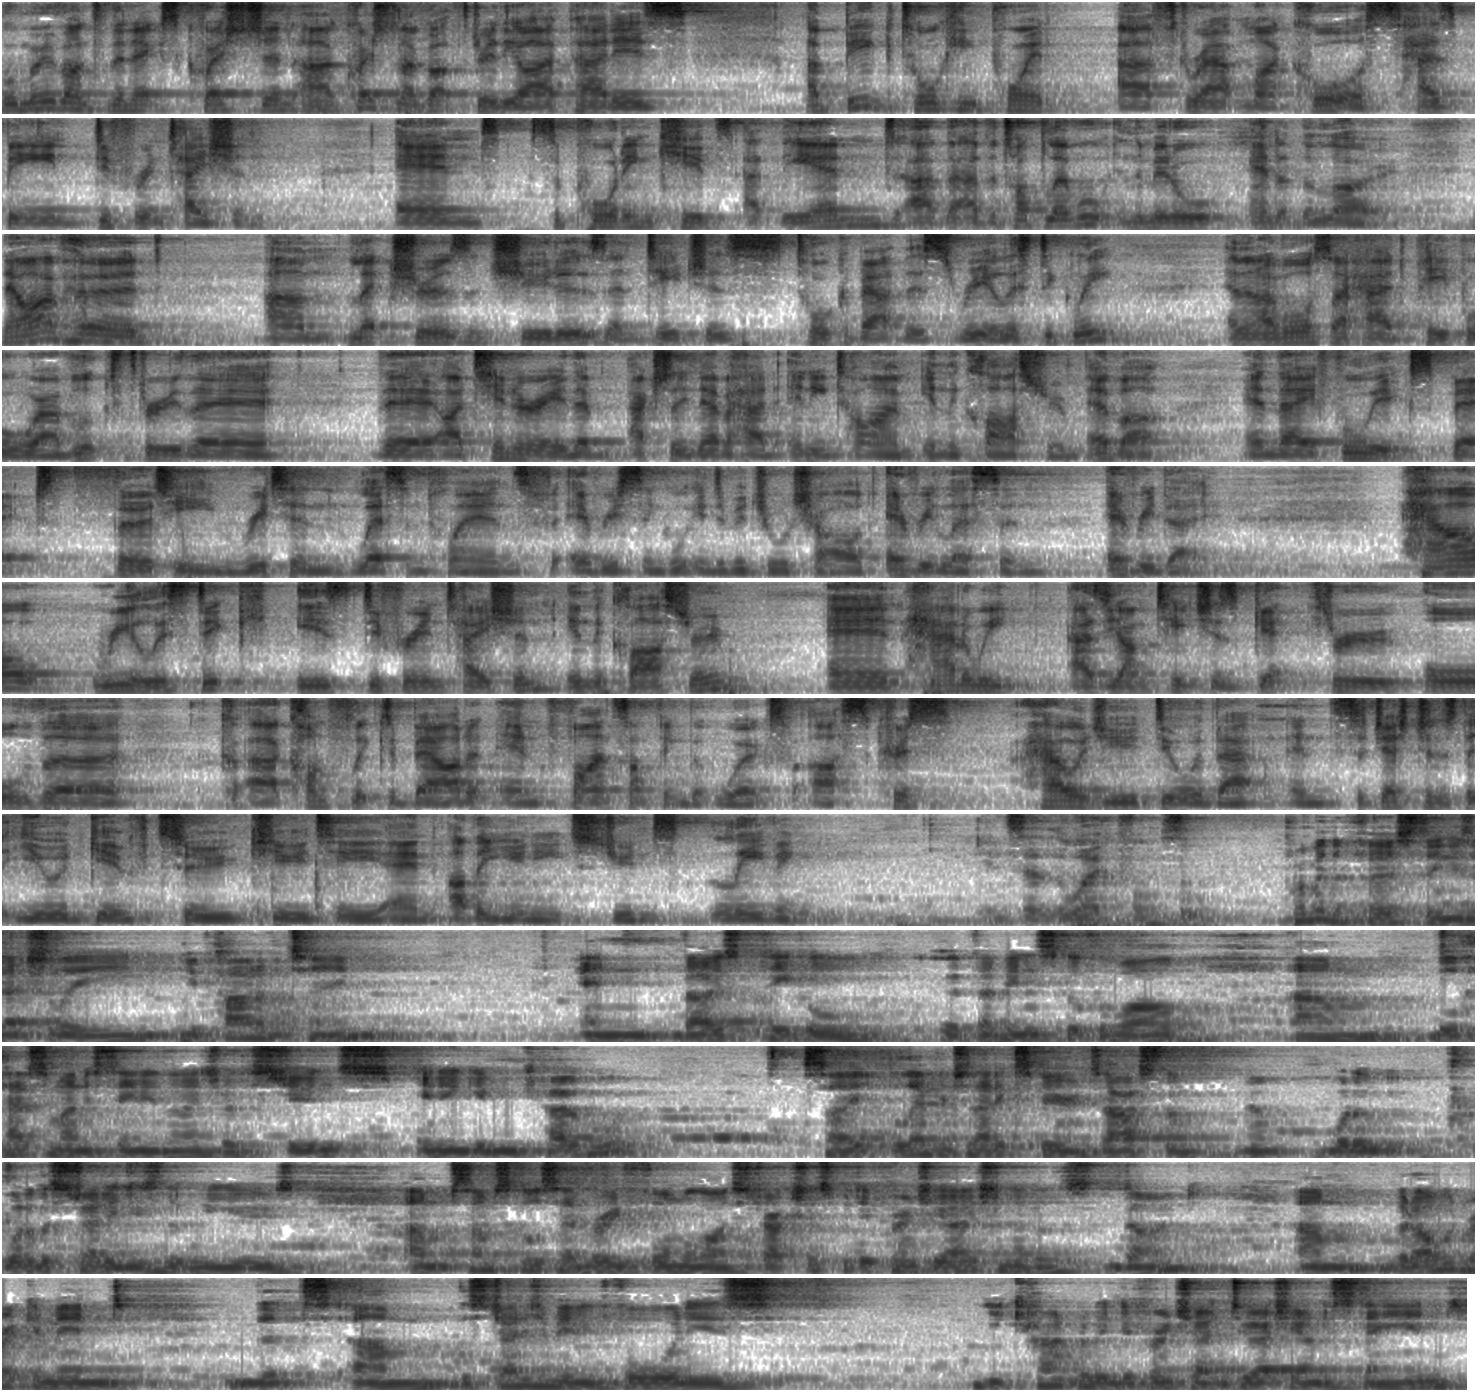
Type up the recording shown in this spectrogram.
We'll move on to the next question. Uh, question I got through the iPad is a big talking point uh, throughout my course has been differentiation and supporting kids at the end, uh, the, at the top level, in the middle, and at the low. Now, I've heard um, lecturers and tutors and teachers talk about this realistically, and then I've also had people where I've looked through their their itinerary. They've actually never had any time in the classroom ever, and they fully expect 30 written lesson plans for every single individual child, every lesson, every day. How realistic is differentiation in the classroom? And how do we, as young teachers, get through all the uh, conflict about it and find something that works for us? Chris, how would you deal with that and suggestions that you would give to QUT and other uni students leaving into the workforce? Probably the first thing is actually you're part of a team, and those people who have been in school for a while um, will have some understanding of the nature of the students in a given cohort. So leverage that experience. Ask them, you know, what are what are the strategies that we use? Um, some schools have very formalised structures for differentiation, others don't. Um, but I would recommend that um, the strategy moving forward is you can't really differentiate to actually understand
